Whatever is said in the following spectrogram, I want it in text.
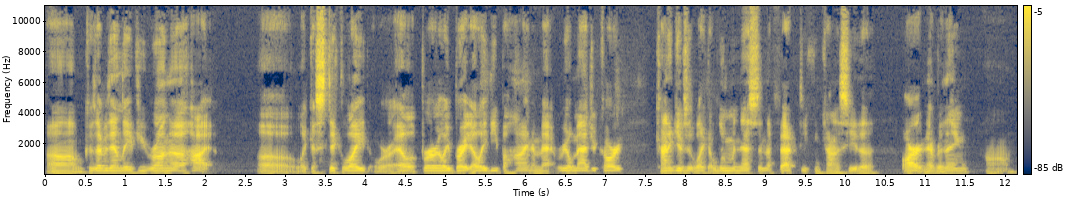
Because um, evidently if you run a high, uh, like a stick light or a really bright LED behind a ma real magic card, kind of gives it like a luminescent effect. You can kind of see the art and everything, um,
